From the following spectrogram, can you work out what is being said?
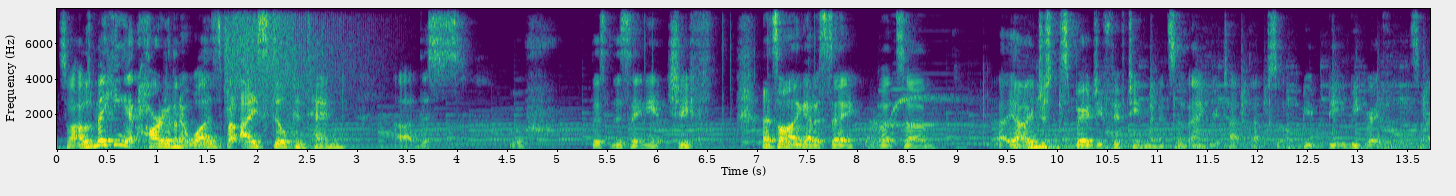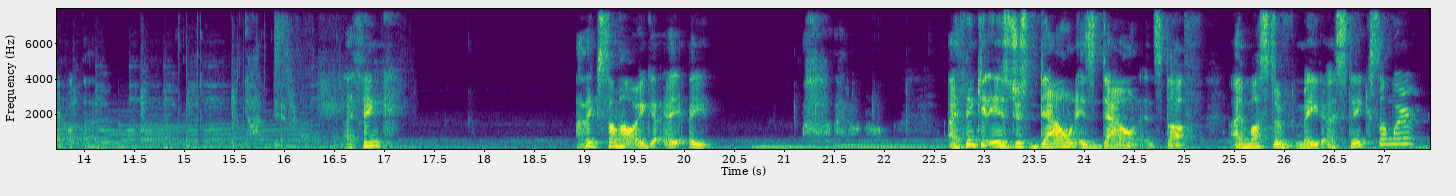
So I was making it harder than it was, but I still contend uh, this, oof, this, this ain't it, chief. That's all I gotta say, but, um, uh, yeah, I just spared you 15 minutes of angry tap tap, so be, be, be grateful. Sorry about that. God damn it. I think... I think somehow I get... I, I, I don't know. I think it is just down is down and stuff. I must have made a mistake somewhere?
